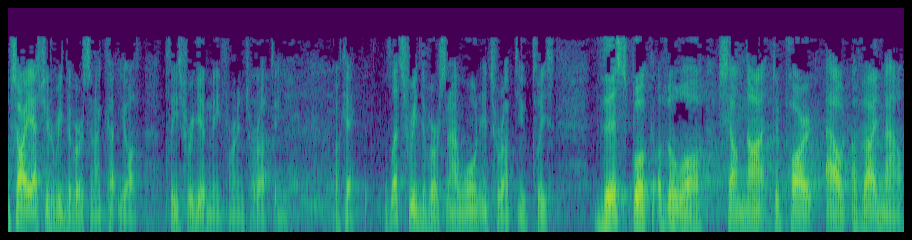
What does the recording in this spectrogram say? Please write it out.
I'm sorry, I asked you to read the verse and I cut you off. Please forgive me for interrupting you. Okay, let's read the verse and I won't interrupt you, please. This book of the law shall not depart out of thy mouth,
